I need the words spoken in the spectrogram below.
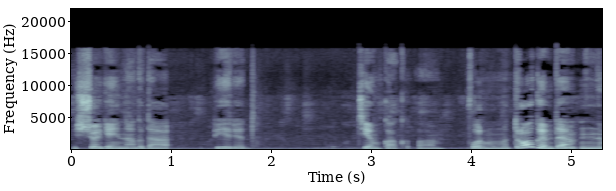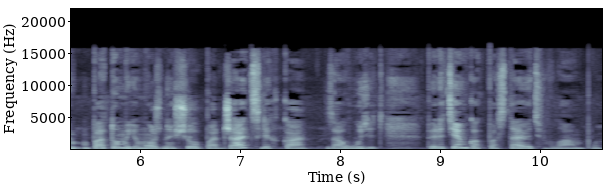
Еще я иногда перед тем, как э, форму мы трогаем, да, потом ее можно еще поджать слегка, заузить, перед тем, как поставить в лампу.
